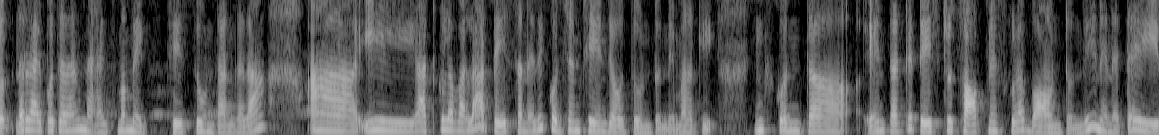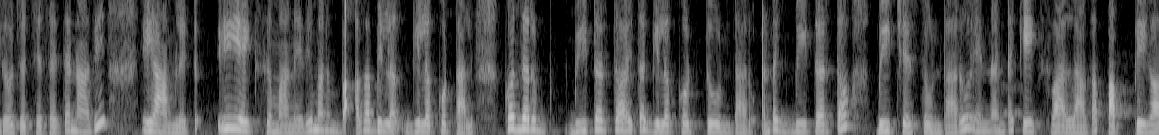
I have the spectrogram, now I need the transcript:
తొందరగా అయిపోతుందని మ్యాక్సిమం ఎగ్స్ చేస్తూ ఉంటాను కదా. ఈ అటుకుల వల్ల ఆ టేస్ట్ అనేది కొంచెం చేంజ్ అవుతూ ఉంటుంది మనకి. ఇంకా కొంత ఏంటంటే టేస్ట్ సాఫ్ట్నెస్ కూడా బాగుంటుంది. నేనైతే ఈ రోజు వచ్చేసి అయితే నాది ఈ ఆమ్లెట్. ఈ ఎగ్స్ అనేది మనం బాగా బిల గిలక్కొట్టాలి. కొందరు బీటర్తో అయితే గిలక్కొడుతూ ఉంటారు. అంటే బీటర్తో బీట్ చేస్తూ ఉంటారు. ఏంటంటే కేక్స్ వాళ్ళలాగా పప్పిగా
